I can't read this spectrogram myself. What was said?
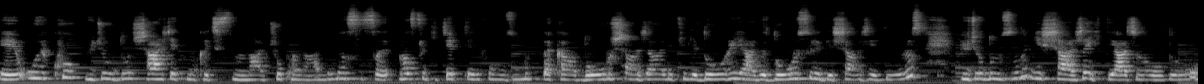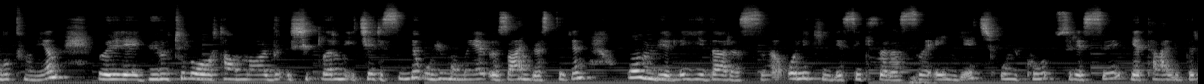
E, uyku vücudu şarj etmek açısından çok önemli. Nasıl, nasıl ki cep telefonunuzu mutlaka doğru şarj aletiyle doğru yerde doğru sürede şarj ediyoruz. Vücudumuzun da bir şarja ihtiyacın olduğunu unutmayın. Böyle gürültülü ortamlarda ışıkların içerisinde uyumamaya özen gösterin. 11 ile 7 arası, 12 ile 8 arası en geç uyku süresi yeterlidir.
